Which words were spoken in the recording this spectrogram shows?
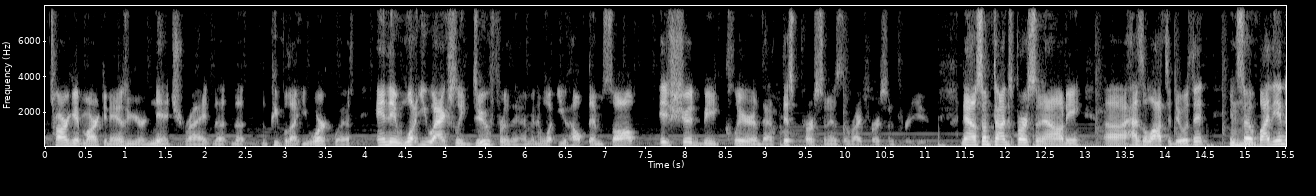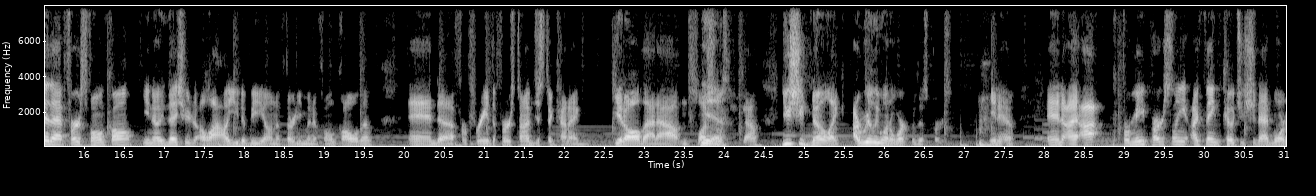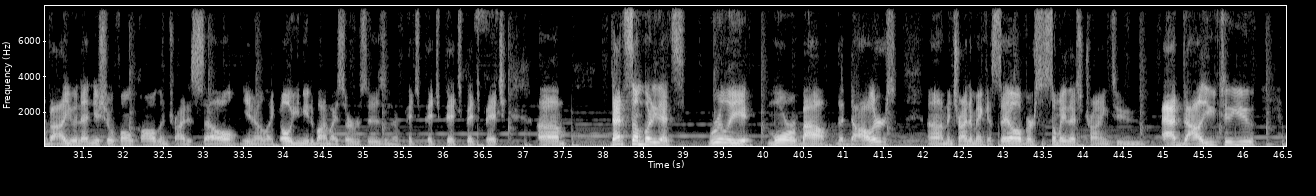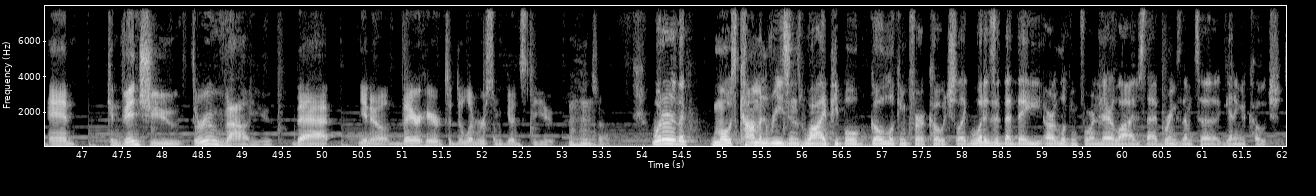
target market is or your niche, right? The, the the people that you work with, and then what you actually do for them and what you help them solve, it should be clear that this person is the right person for you. Now, sometimes personality uh, has a lot to do with it. And mm-hmm. so by the end of that first phone call, you know, they should allow you to be on a 30 minute phone call with them and uh, for free the first time just to kind of get all that out and flush yeah. those things out. You should know, like, I really want to work with this person, mm-hmm. you know. And I, I, for me personally, I think coaches should add more value in that initial phone call than try to sell, you know, like, oh, you need to buy my services and they're pitch, pitch, pitch, pitch, pitch. Um, that's somebody that's really more about the dollars um, and trying to make a sale versus somebody that's trying to add value to you and convince you through value that you know they're here to deliver some goods to you. Mm-hmm. so what are the most common reasons why people go looking for a coach? Like what is it that they are looking for in their lives that brings them to getting a coach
